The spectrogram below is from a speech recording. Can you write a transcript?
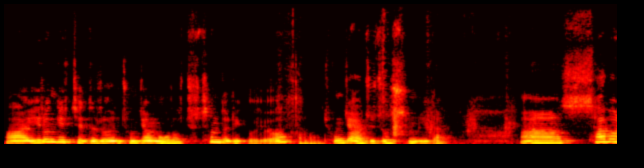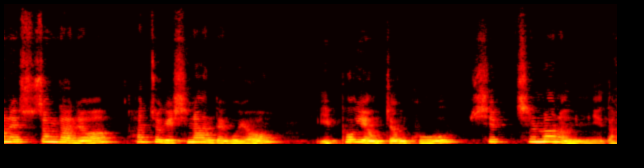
아, 이런 개체들은 종자목으로 추천드리고요. 종자 아주 좋습니다. 아, 4번에 수정단엽 한쪽에 신화한대고요. 이폭이 0.9, 17만원입니다.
